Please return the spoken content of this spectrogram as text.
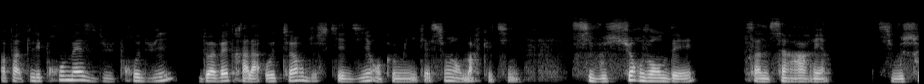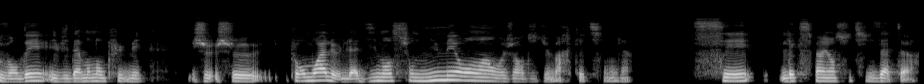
enfin, les promesses du produit doivent être à la hauteur de ce qui est dit en communication et en marketing. Si vous survendez, ça ne sert à rien. Si vous sous-vendez, évidemment non plus. Mais je, pour moi, la dimension numéro un aujourd'hui du marketing, c'est l'expérience utilisateur.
